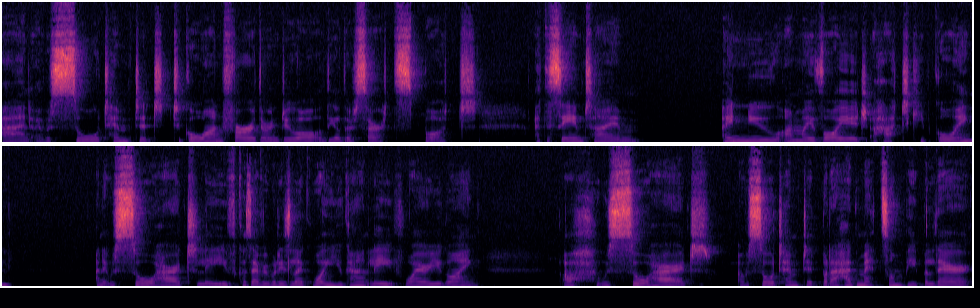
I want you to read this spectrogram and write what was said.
And i was so tempted to go on further and do all the other certs but at the same time i knew on my voyage i had to keep going. And it was so hard to leave because everybody's like why you can't leave? Why are you going? Oh it was so hard I was so tempted, but I had met some people there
